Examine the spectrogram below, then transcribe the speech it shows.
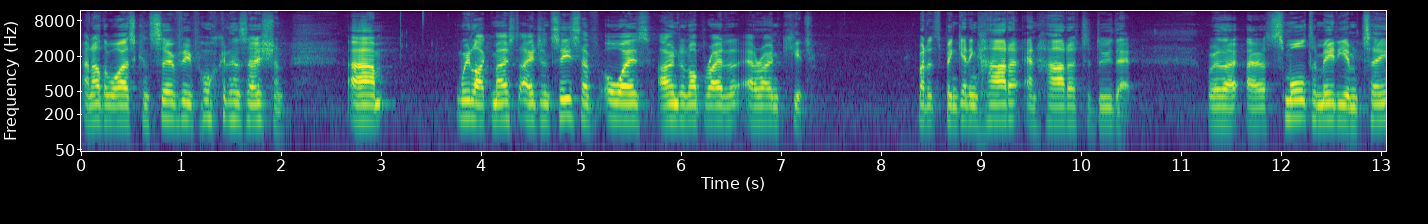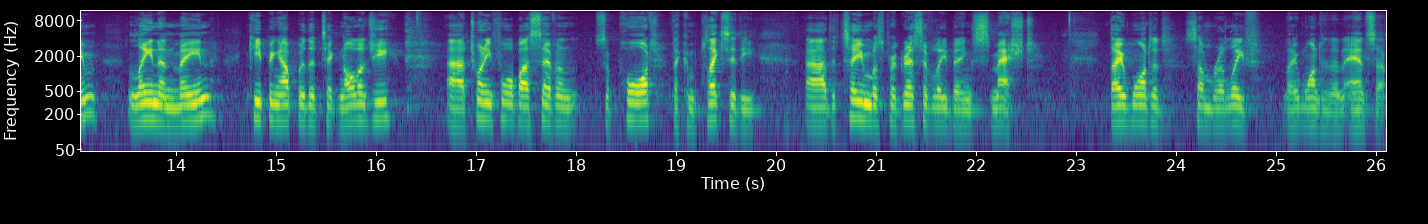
An otherwise conservative organisation. Um, we, like most agencies, have always owned and operated our own kit. But it's been getting harder and harder to do that. with a, a small to medium team, lean and mean, keeping up with the technology, uh, 24 by 7 support, the complexity. Uh, the team was progressively being smashed. They wanted some relief. They wanted an answer.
